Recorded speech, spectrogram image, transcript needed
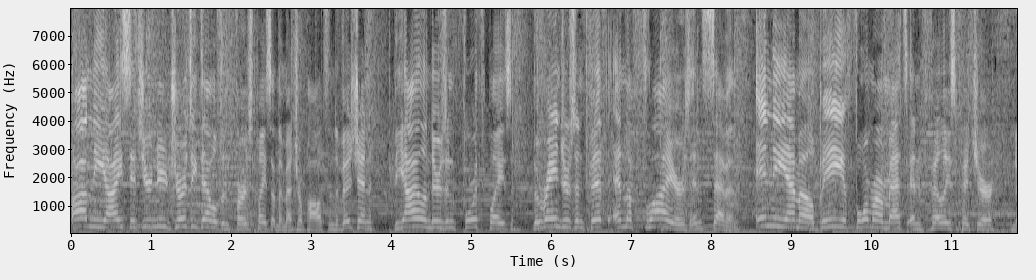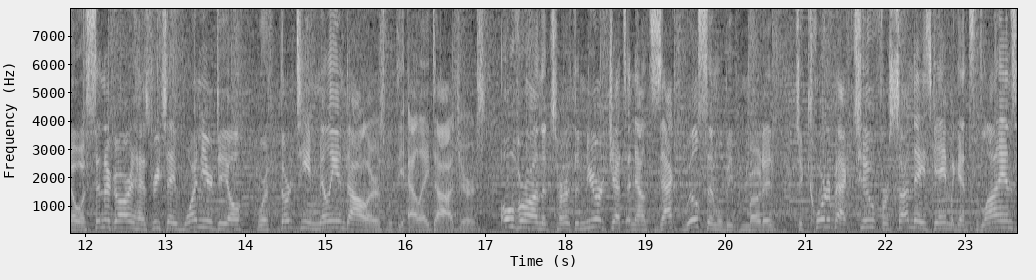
On the ice, it's your New Jersey Devils in first place on the Metropolitan Division, the Islanders in fourth place, the Rangers in fifth, and the Flyers in seventh. In the MLB, former Mets and Phillies pitcher Noah Syndergaard has reached a one year deal worth $13 million with the LA Dodgers. Over on the turf, the New York Jets announced Zach Wilson will be promoted to quarterback two for Sunday's game against the Lions,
